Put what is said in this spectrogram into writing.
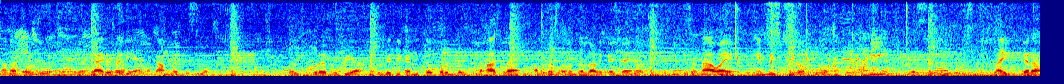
मनापासून कार्यसाठी कार्यासाठी काम करत असतात. तर पुढे भेटूया. पुढे ठिकाणी तोपर्यंत पाहत राहा. आपल्या सर्वांचा लाडका चॅनल. त्याचं नाव आहे M H zero four B S like करा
